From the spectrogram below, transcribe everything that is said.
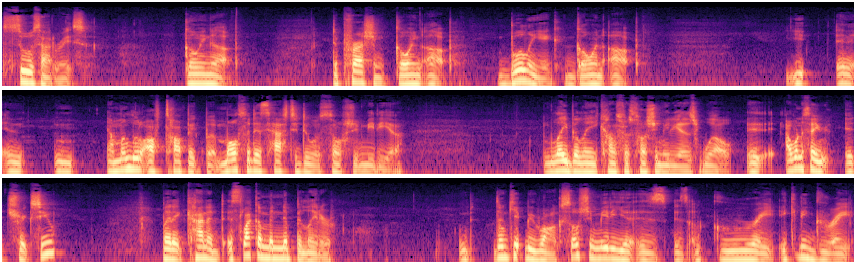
suicide rates going up depression going up, bullying going up. You, and, and mm, I'm a little off topic, but most of this has to do with social media. Labeling comes from social media as well. It, I want to say it tricks you, but it kind of it's like a manipulator. Don't get me wrong. Social media is is a great. It can be great,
